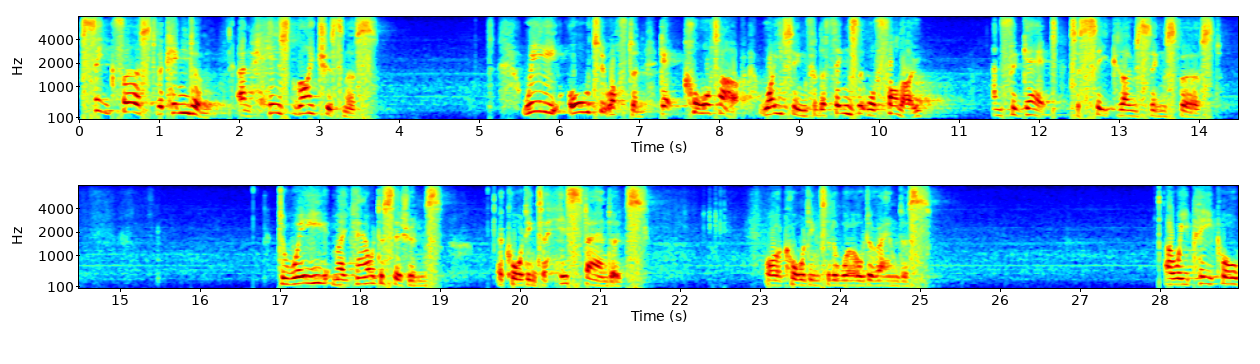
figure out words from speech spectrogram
Seek first the kingdom and his righteousness. We all too often get caught up waiting for the things that will follow and forget to seek those things first. Do we make our decisions according to his standards or according to the world around us? Are we people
